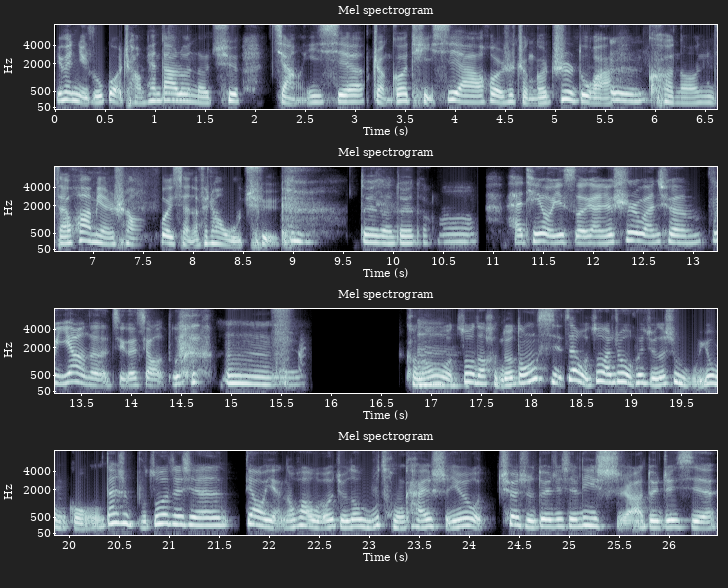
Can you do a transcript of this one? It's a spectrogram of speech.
因为你如果长篇大论的去讲一些整个体系啊，或者是整个制度啊，可能你在画面上会显得非常无趣。对的，对的，嗯，还挺有意思的，感觉是完全不一样的几个角度。嗯，可能我做的很多东西，在我做完之后，我会觉得是无用功；但是不做这些调研的话，我又觉得无从开始，因为我确实对这些历史啊，对这些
